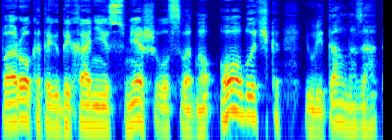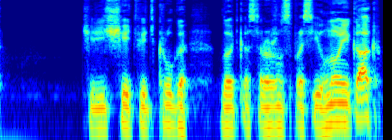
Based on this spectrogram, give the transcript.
Порог от их дыхания смешивался в одно облачко и улетал назад. Через четверть круга Лодька осторожно спросил, «Ну и как?»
